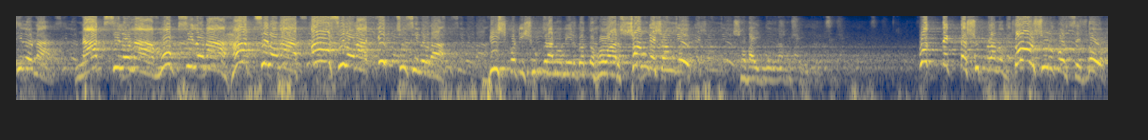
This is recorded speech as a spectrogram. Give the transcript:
ছিল না, নাক ছিল না, মুখ ছিল না, হাত ছিল না, পা ছিল না, কিচ্ছু ছিল না। বিশ কোটি শুক্রাণু নির্গত হওয়ার সঙ্গে সঙ্গে সবাই দৌড়ানো শুরু করেছে। প্রত্যেকটা শুক্রাণু দৌড় শুরু করছে, দৌড়।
